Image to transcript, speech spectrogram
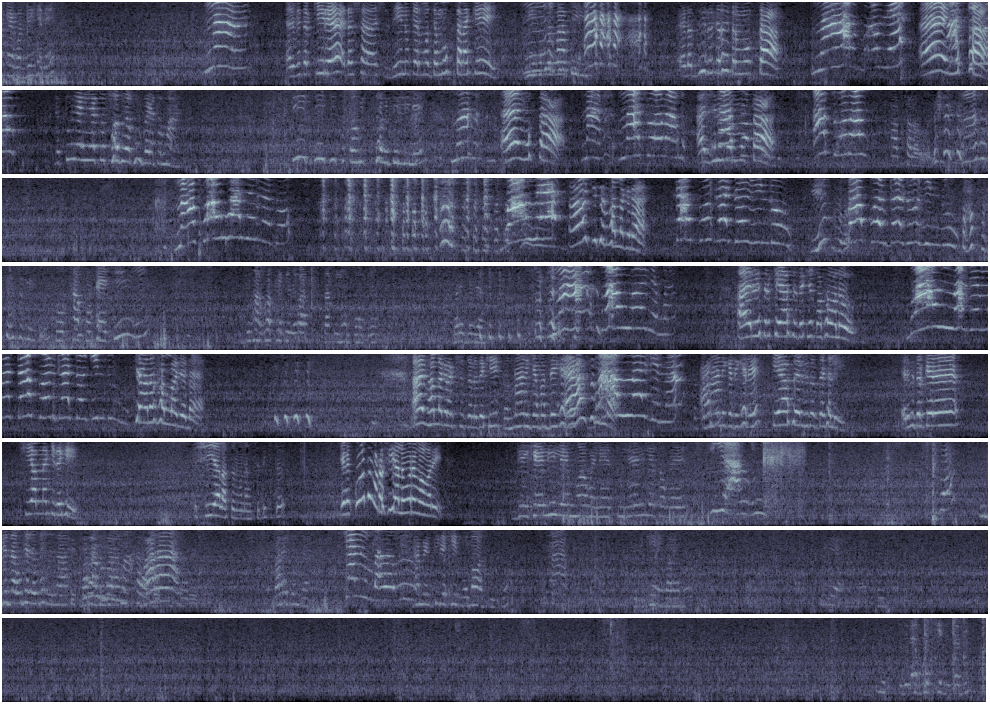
মুখটাকে একবার দেখে নে। এর ভিতর কি রে? এটা ঝিনুকের মধ্যে মুক্তা নাকি? ঝিনুকের লাঠি। এটা ঝিনুকের ভিতর মুক্তা। এই মুক্তা। তুলে ছবি এখন করে তো মা ছবি তুললিলে। এই মুক্তা। না না সরাও এই ঝিনুকের মুক্তা। আ সরাও হাত বলে না বাবা না তো বাবা এই কিসের ভালো লাগে না? তো ছাপড় খাইছি দুহার ঘর থেকে যাবার দাবি এর ভিতর কে আছে দেখে কথা বলো। লাগে না তারপর কাটো কিন্তু কেন ভালো লাগে না। আই ভালো লাগে না কিসের জন্য? দেখি। তোর নানিকে আবার দেখে লাগে না। তোর নানিকে দেখে রে কে আছে এর ভিতর দেখালি এর ভিতর কে রে? শিয়াল নাকি? দেখি। শিয়াল আছে মনে হচ্ছে দেখি তো। এটা কত বড় শিয়াল ওরে বাবা রে দেখে নিলে মোবাইলে তুলে নিলে তোকে। শিয়াল। উঠে যা উঠে যা উঠে যা বাড়া বাড়া বাড়া চলে যা কেন বাবা আমি তীরে ফিরবো নয় তুলবো না যদি কে বাড়াবো ভোটকে দিতে দিই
